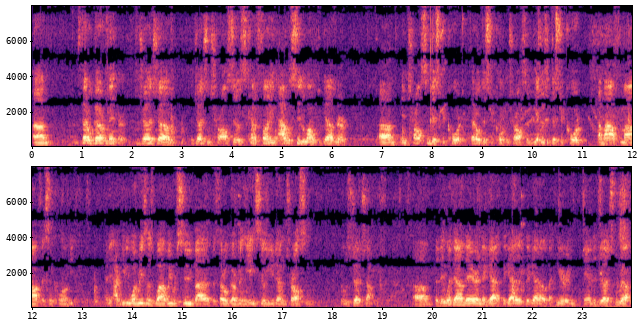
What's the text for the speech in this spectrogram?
Um, federal government or judge, um, a judge in Charleston. It was kind of funny. I was sued along with the governor um, in Charleston District Court, federal district court in Charleston. Yet there's a district court a mile from my office in Columbia. And I'll give you one reason as why we were sued by the federal government and the ACLU down in Charleston. It was judge shopping. Um, but they went down there and they got they got a, they got a, a hearing, and the judge threw out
